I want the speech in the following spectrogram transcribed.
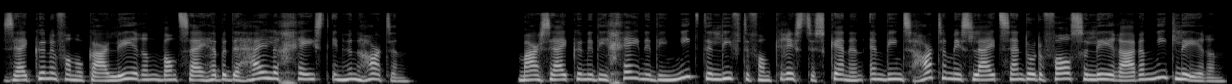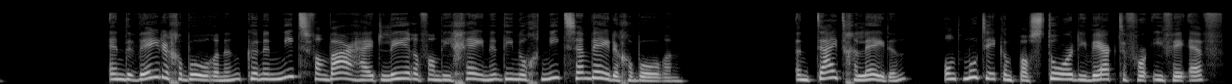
Zij kunnen van elkaar leren, want zij hebben de Heilige Geest in hun harten. Maar zij kunnen diegenen die niet de liefde van Christus kennen en wiens harten misleid zijn door de valse leraren niet leren. En de wedergeborenen kunnen niets van waarheid leren van diegenen die nog niet zijn wedergeboren. Een tijd geleden ontmoette ik een pastoor die werkte voor IVF,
